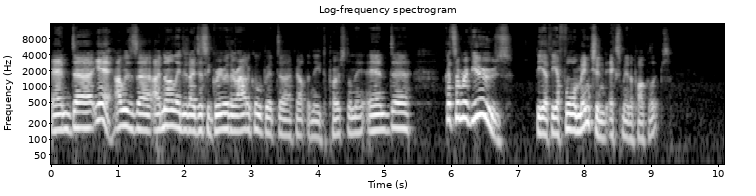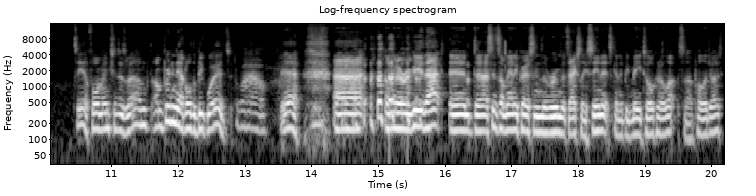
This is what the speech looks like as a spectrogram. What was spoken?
And uh, yeah, I was. Uh, I not only did I disagree with her article, but uh, I felt the need to post on there, and uh, got some reviews. The the aforementioned X Men Apocalypse. See, aforementioned as well. I'm, I'm bringing out all the big words. Wow. Yeah, uh, I'm going to review that, and uh, since I'm the only person in the room that's actually seen it, it's going to be me talking a lot, so I apologise.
